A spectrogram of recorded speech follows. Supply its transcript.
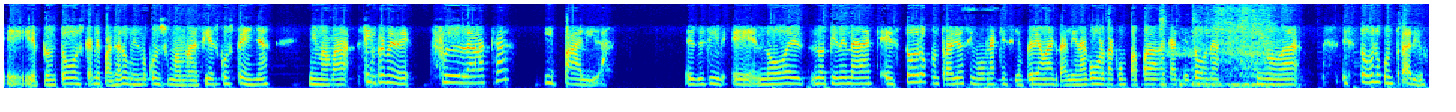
eh, de pronto Oscar le pasa lo mismo con su mamá, si es costeña, mi mamá siempre me ve flaca y pálida. Es decir, eh, no es, no tiene nada, es todo lo contrario a Simona, que siempre ve a Magdalena gorda, con papada, cachetona. Mi mamá es, todo lo contrario.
